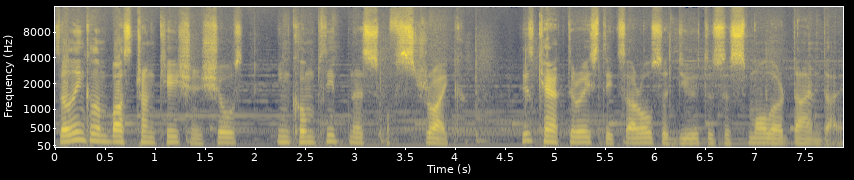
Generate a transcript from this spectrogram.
The Lincoln bust truncation shows incompleteness of strike. These characteristics are also due to the smaller dime die.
